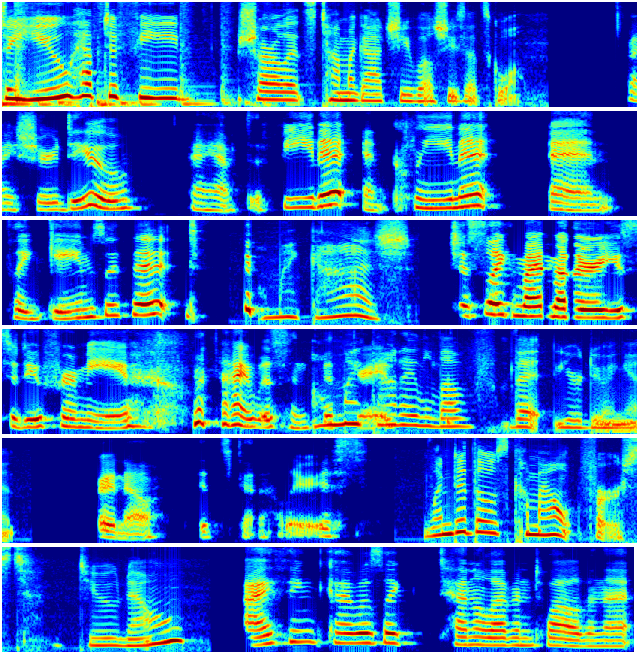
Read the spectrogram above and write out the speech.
So you have to feed Charlotte's Tamagotchi while she's at school. I sure do. I have to feed it and clean it and play games with it. oh my gosh. Just like my mother used to do for me when I was in fifth Oh my grade. god, I love that you're doing it. I know. It's kind of hilarious. When did those come out first? Do you know? I think I was like 10, 11, 12 and that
